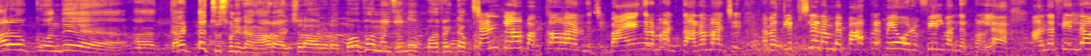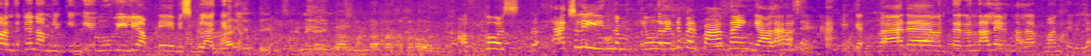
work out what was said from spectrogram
ஆரோவுக்கு வந்து கரெக்டாக சூஸ் பண்ணியிருக்காங்க. ஆரோ ஆக்சுவலாக அவரோட பர்ஃபார்மன்ஸ் வந்து பர்ஃபெக்டாக ஸ்டண்ட்லாம் பக்காவாக இருந்துச்சு. பயங்கரமா தரமாச்சு நம்ம கிளிப்ஸில் நம்ம பார்க்குறப்பே ஒரு ஃபீல் வந்திருக்கோம்ல. அந்த ஃபீல் தான் வந்துட்டு நம்மளுக்கு இங்கே மூவிலையும் அப்படியே விசிபிளாக ஆகிருக்கு அஃப்கோர்ஸ் ஆக்சுவலி இந்த இவங்க ரெண்டு பேர் பேர் தான் இங்கே அழகா வேற ஒருத்தர் இருந்தாலும் எனக்கு நல்லா இருக்குமான்னு தெரியல.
